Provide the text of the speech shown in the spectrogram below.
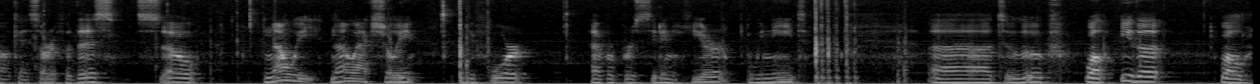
okay sorry for this. So now we now actually before ever proceeding here we need uh, to loop well either well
